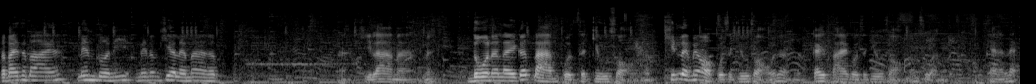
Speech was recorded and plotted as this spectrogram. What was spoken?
สบายสบายๆนะเล่นตัวนี้ไม่ต้องเครียดอะไรมากครับ อะคีล่ามาเห็นไหมโดนอะไรก็ตามกดสกิลสองครับคิดอะไรไม่ออกกดสกิลสองไว้ก่อนใกล้ตายกดสกิลสองต้องสวนแค่นั้นแหละ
